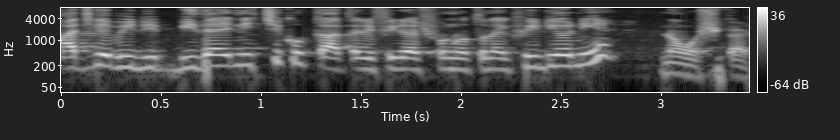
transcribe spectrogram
আজকে বিদি- বিদায় নিচ্ছি খুব তাড়াতাড়ি ফিরে আসব নতুন এক ভিডিও নিয়ে। নমস্কার।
